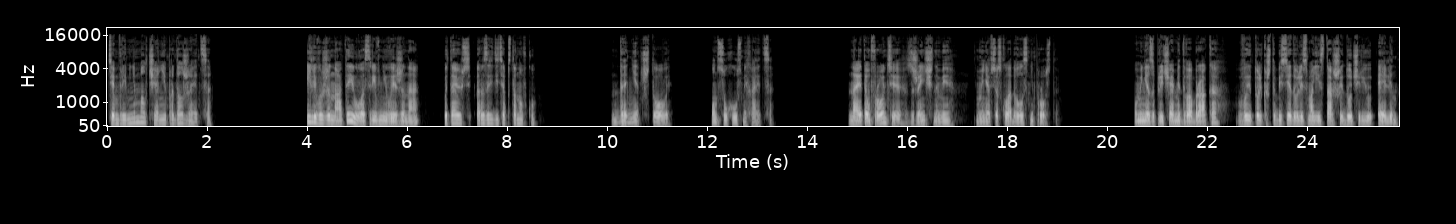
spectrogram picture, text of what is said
Тем временем молчание продолжается. «Или вы женаты, и у вас ревнивая жена?» Пытаюсь разрядить обстановку. «Да нет, что вы!» Он сухо усмехается. «На этом фронте с женщинами у меня все складывалось непросто. У меня за плечами два брака, вы только что беседовали с моей старшей дочерью Эллен.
